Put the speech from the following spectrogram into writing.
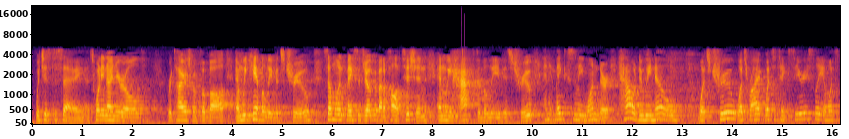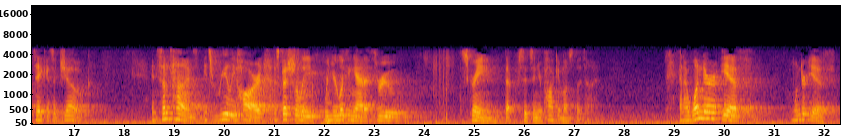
Which is to say, a 29 year old retires from football, and we can't believe it's true. Someone makes a joke about a politician, and we have to believe it's true. And it makes me wonder how do we know what's true, what's right, what to take seriously, and what to take as a joke? And sometimes it's really hard, especially when you're looking at it through screen that sits in your pocket most of the time. And I wonder if, wonder if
